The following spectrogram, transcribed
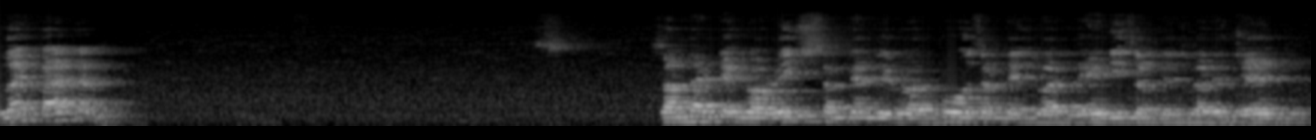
life pattern. Sometimes you are rich, sometimes you are poor, sometimes you are a lady, sometimes you are a gent,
